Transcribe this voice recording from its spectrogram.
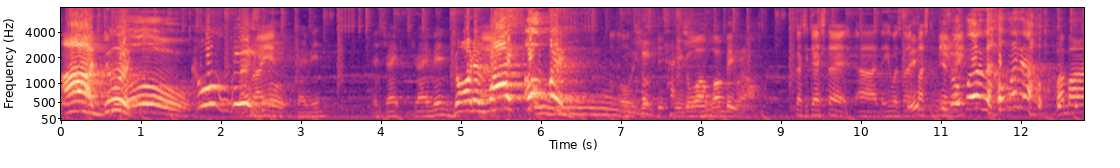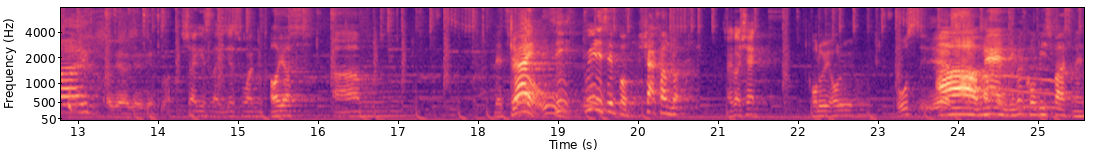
Ah, dude. Oh. Kobe. Ryan. Drive in. That's right. Drive in. Jordan wide open. Oh, he, he, he go one, one big round. Because you guys thought uh, that he was gonna pass to me, it's right? open. Open now. Bye bye. Okay, okay, okay. Shaq is like just one. All yours. Um, That's right. See, pretty simple. Shot come block. I got Shaq. All the way, all the way. Oh, yes. Ah man, even Kobe's fast, man.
